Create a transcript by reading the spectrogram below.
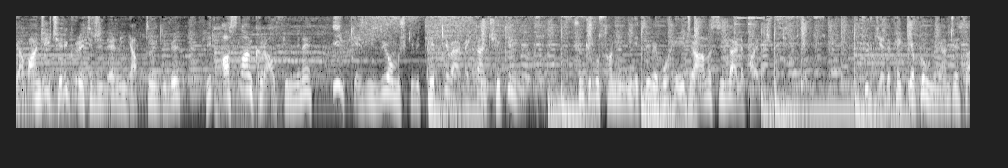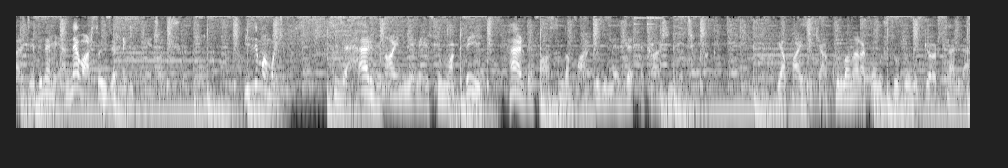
Yabancı içerik üreticilerinin yaptığı gibi bir Aslan Kral filmine ilk kez izliyormuş gibi tepki vermekten çekinmiyoruz. Çünkü bu samimiyeti ve bu heyecanı sizlerle paylaşmak istiyoruz. Türkiye'de pek yapılmayan, cesaret edilemeyen ne varsa üzerine gitmeye çalışıyoruz. Bizim amacımız size her gün aynı yemeği sunmak değil, her defasında farklı bir lezzetle karşınıza çıkmak. Yapay zeka kullanarak oluşturduğumuz görseller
